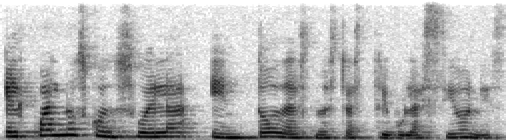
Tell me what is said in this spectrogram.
el cual nos consuela en todas nuestras tribulaciones,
